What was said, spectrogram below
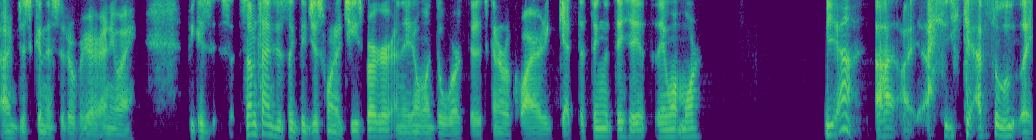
I'm just going to sit over here anyway." Because sometimes it's like they just want a cheeseburger and they don't want the work that it's going to require to get the thing that they say they want more. Yeah, uh, I, absolutely.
